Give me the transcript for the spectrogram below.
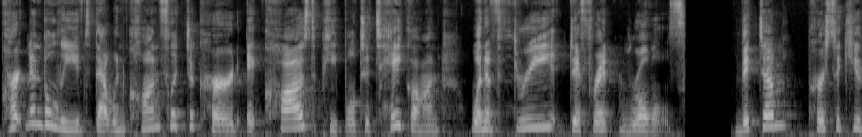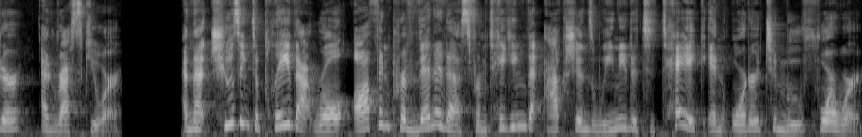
Karpman believed that when conflict occurred, it caused people to take on one of three different roles victim, persecutor, and rescuer. And that choosing to play that role often prevented us from taking the actions we needed to take in order to move forward.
